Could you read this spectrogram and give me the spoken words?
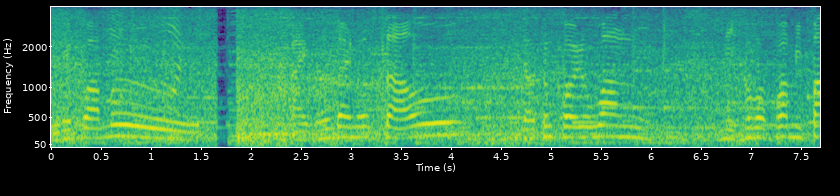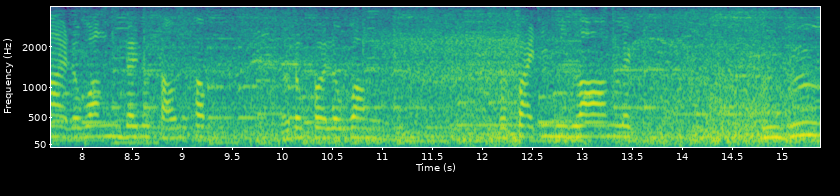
อยู่ในความมืดไก่ของไดโนเสาร์เราต้องคอยระวัง นี่เขาบอกว่ามีป้ายระวังไดโนเสาร์นะครับ เราต้องคอยระวัง รถไฟที่มีรางเหล็กอื้อหื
